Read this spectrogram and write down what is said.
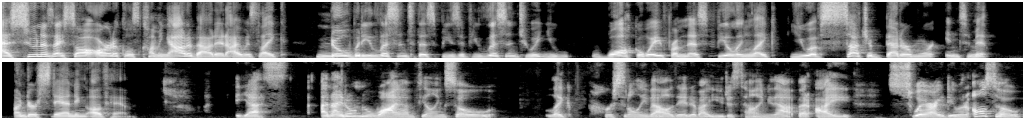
as soon as I saw articles coming out about it, I was like, nobody listened to this because if you listen to it, you walk away from this feeling like you have such a better, more intimate understanding of him. Yes. And I don't know why I'm feeling so like personally validated about you just telling me that, but I swear I do. And also,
